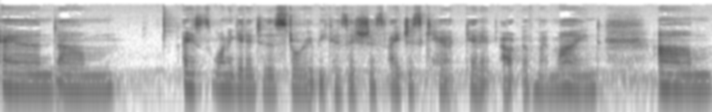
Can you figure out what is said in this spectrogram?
And um, I just want to get into this story because it's just, I just can't get it out of my mind. Um,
